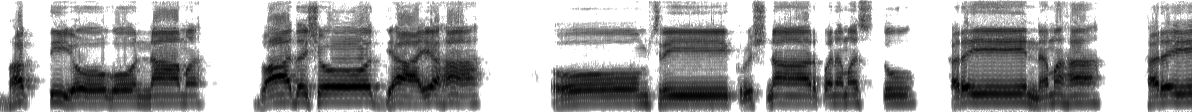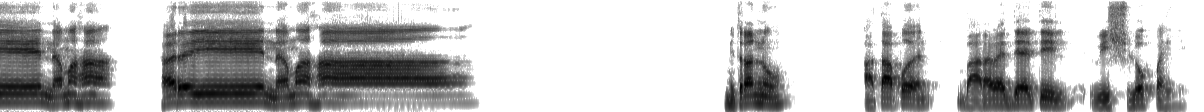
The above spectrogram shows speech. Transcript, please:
भक्तियोगो नाम द्वादशोऽध्यायः। ॐ श्रीकृष्णार्पणमस्तु। हरये नमः। हरये नमः। हरये नमः। मित्रांनो आता आपण बाराव्या अध्यायातील वीस श्लोक पाहिले.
